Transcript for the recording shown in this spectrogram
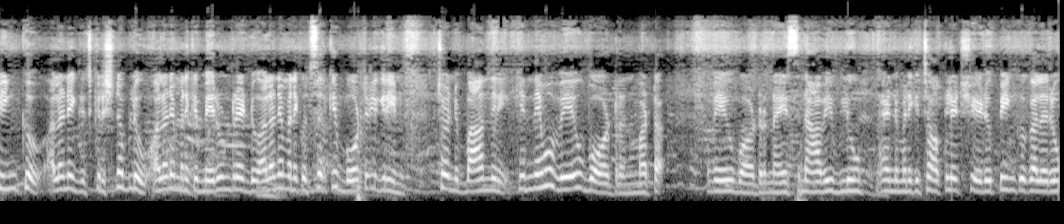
పింక్ అలానే కృష్ణ బ్లూ అలానే మనకి మెరూన్ రెడ్ అలానే మనకి వచ్చేసరికి బాటిల్ గ్రీన్ చూడండి బాందిని కిందేమో వేవ్ బార్డర్ అన్నమాట. Wave border nice navy blue and మనకి chocolate shade pink colour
